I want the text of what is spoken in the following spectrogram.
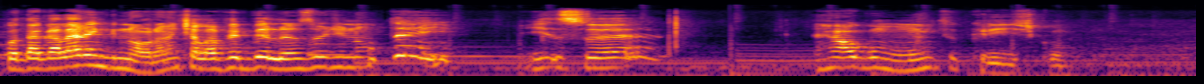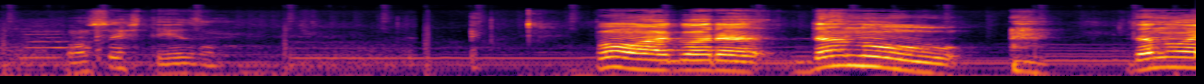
quando a galera é ignorante, ela vê beleza onde não tem. Isso é, é algo muito crítico. Com certeza. Bom, agora dando dando uma,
